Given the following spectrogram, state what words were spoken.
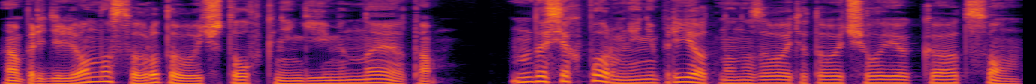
Определенно Сорота вычитал в книге именно это. До сих пор мне неприятно называть этого человека отцом.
